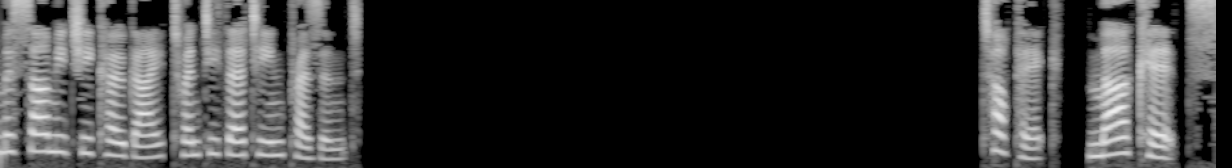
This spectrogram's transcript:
Masamichi Kogai 2013 present. Topic Markets.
